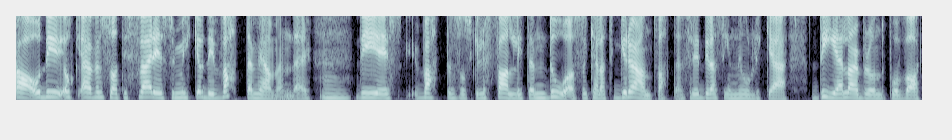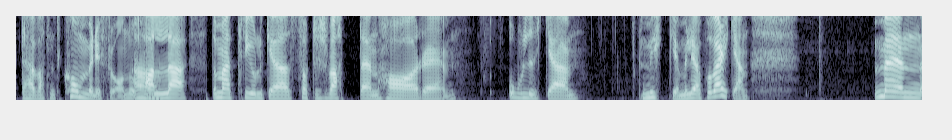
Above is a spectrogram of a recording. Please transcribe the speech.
Ja, och, det är, och även så att i Sverige så mycket av det vatten vi använder det är vatten som skulle fallit ändå, så kallat grönt vatten. För det delas in i olika delar beroende på vart det här vattnet kommer ifrån. Och alla de här tre olika sorters vatten har eh, olika mycket miljöpåverkan. Men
